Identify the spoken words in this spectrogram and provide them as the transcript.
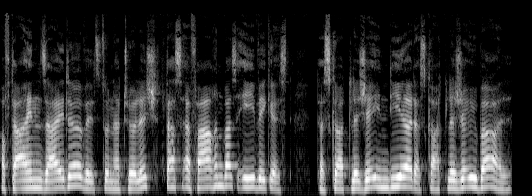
Auf der einen Seite willst du natürlich das erfahren, was ewig ist, das Göttliche in dir, das Göttliche überall.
